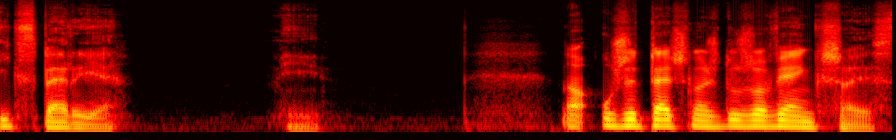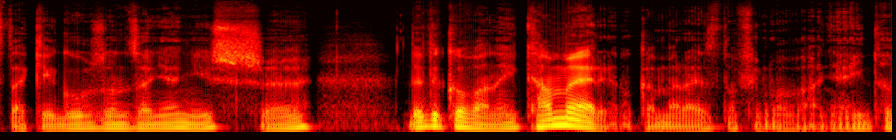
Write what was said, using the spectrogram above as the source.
Xperia. No, użyteczność dużo większa jest takiego urządzenia niż e, dedykowanej kamery. No, kamera jest do filmowania i do,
